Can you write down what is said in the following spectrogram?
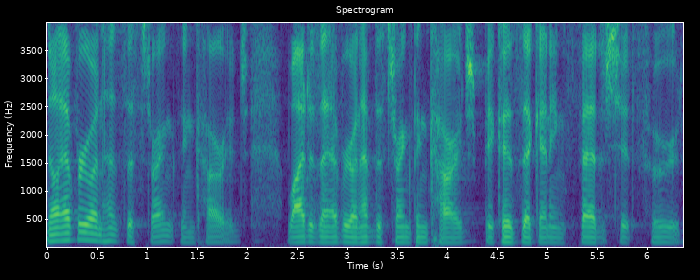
Not everyone has the strength and courage. Why doesn't everyone have the strength and courage? Because they're getting fed shit food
